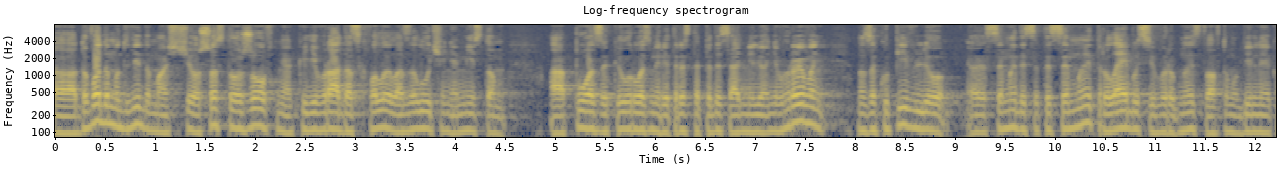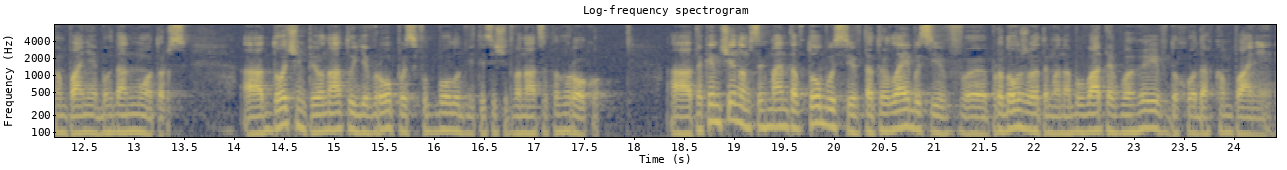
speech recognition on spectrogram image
Доводимо до відома, що 6 жовтня Київрада схвалила залучення містом позики у розмірі 350 мільйонів гривень на закупівлю е, 77 тролейбусів виробництва автомобільної компанії Богдан Моторс до чемпіонату Європи з футболу 2012 року. Таким чином, сегмент автобусів та тролейбусів е, продовжуватиме набувати ваги в доходах компанії.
